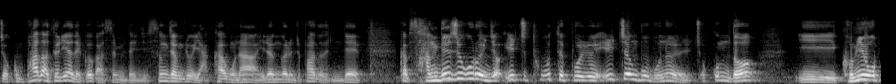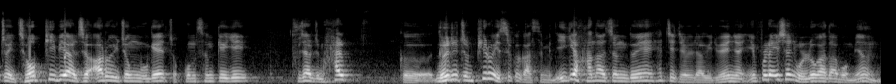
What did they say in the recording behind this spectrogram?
조금 받아들여야 될 것 같습니다. 이제 성장도 약하구나 이런 거는 좀 받아들인데, 그러니까 상대적으로 이제 일주 포트폴리오의 일정 부분을 조금 더 이 금융업종인 저 PBR 저 ROE 종목에 조금 성격이 투자를 좀할 그 늘릴 좀 필요 있을 것 같습니다. 이게 하나 정도의 해지 전략이죠. 왜냐하면 인플레이션이 올라가다 보면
